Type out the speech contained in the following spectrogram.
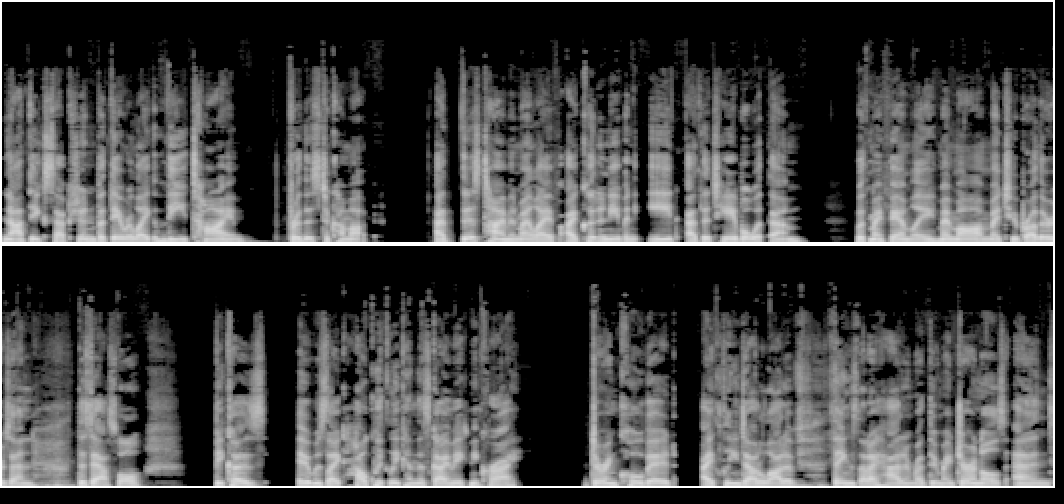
not the exception, but they were like the time for this to come up. At this time in my life, I couldn't even eat at the table with them, with my family, my mom, my two brothers, and this asshole, because it was like, how quickly can this guy make me cry? During COVID, I cleaned out a lot of things that I had and read through my journals. And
